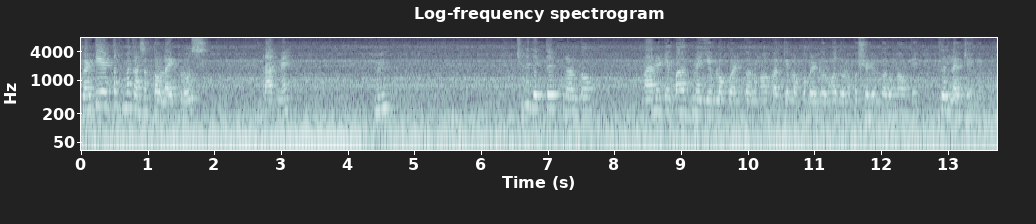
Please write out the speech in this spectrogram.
ट्वेंटी एट तक मैं कर सकता हूँ लाइव रोज, रात में। चलिए देखते हैं फ़िलहाल तो। आने के बाद मैं ये ब्लॉग को एंड करूँगा, कल के ब्लॉग को बिल्ड करूँगा, दोनों को शेड्यूल करूँगा ओके फिर लाइव जाएँगे हम लोग।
